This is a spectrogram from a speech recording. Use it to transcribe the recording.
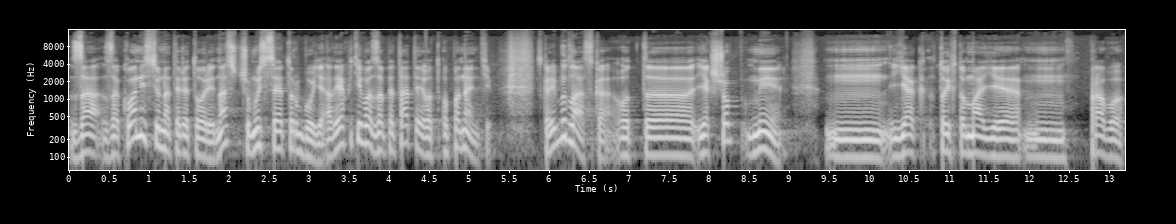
за законністю на території, нас чомусь це турбує. Але я хотів вас запитати от опонентів. Скажіть, будь ласка, от е, якщо б ми, як той, хто має право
